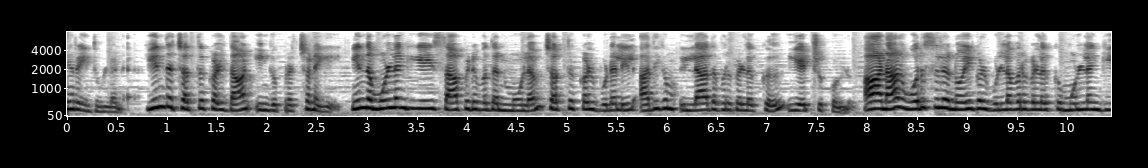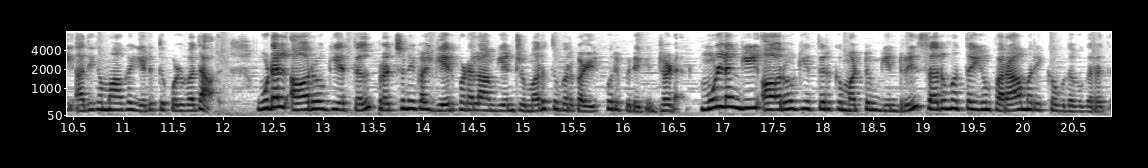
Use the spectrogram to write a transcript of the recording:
நிறைந்துள்ளன. இந்த சத்துக்கள் தான் இங்கு பிரச்சனையே. இந்த முள்ளங்கியை சாப்பிடுவதன் மூலம் சத்துக்கள் உடலில் அதிகம் இல்லாதவர்களுக்கு ஏற்றுக்கொள்ளும். ஆனால் ஒரு சில நோய்கள் உள்ளவர்களுக்கு முள்ளங்கி அதிகமாக எடுத்துக்கொள்வதால் உடல் ஆரோக்கியத்தில் பிரச்சனைகள் ஏற்படலாம் என்று மருத்துவர்கள் குறிப்பிடுகின்றனர். முள்ளங்கி ஆரோக்கியத்திற்கு மட்டும் இன்றி சருமத்தையும் பராமரிக்க உதவுகிறது.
